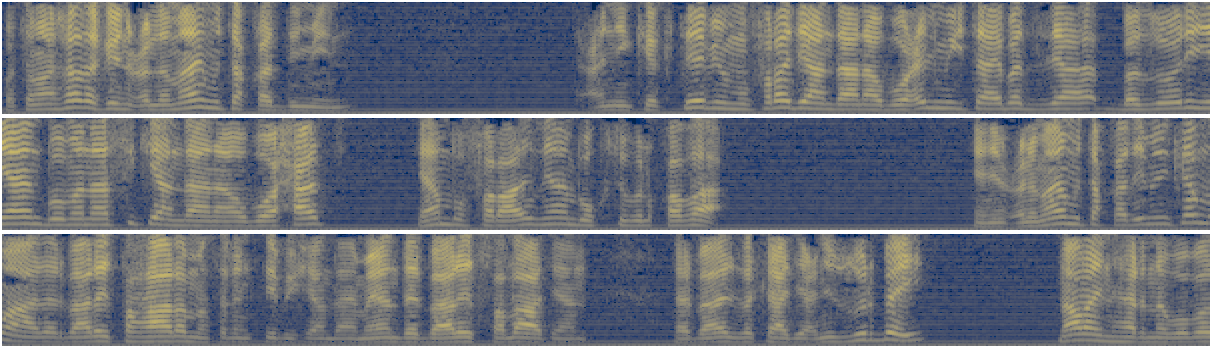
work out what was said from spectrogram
وتەماشا دەکەین علەمای متەقدمین عنی کە کتێبی مفردیان دانا بۆ علمی تایبەت بە زۆری یان بۆ مەناسیکیان داناوە بۆ حەج یان بۆ فەڕایز یان بۆ کتب القضاء. يعني علماء متقدمين كم هذا درباري طهارة مثلا كتبي شان دائما درباري صلاة يعني درباري زكاة يعني زربي ناڵین هەرنەوە بە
